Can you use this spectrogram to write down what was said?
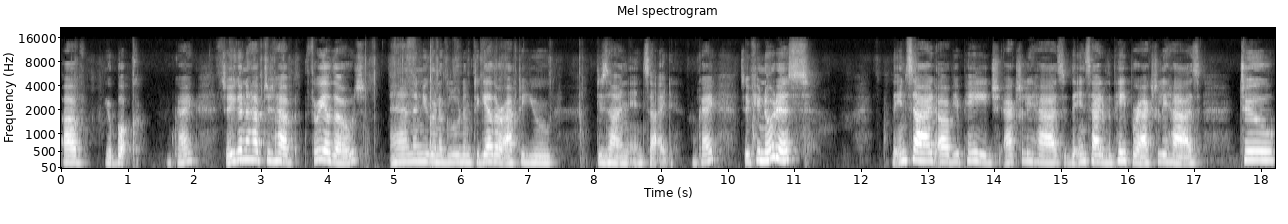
of your book. Okay, so you're going to have to have three of those and then you're going to glue them together after you design the inside. Okay, so if you notice, the inside of your page actually has, the inside of the paper actually has two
